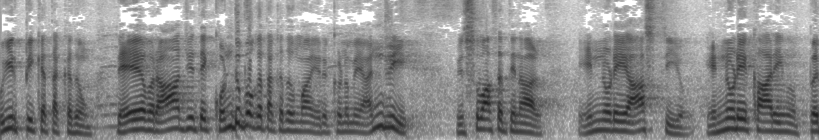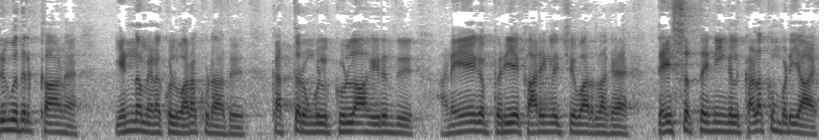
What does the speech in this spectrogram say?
உயிர்ப்பிக்கத்தக்கதும் தேவ ராஜ்யத்தை கொண்டு போகத்தக்கதுமா இருக்கணுமே அன்றி விசுவாசத்தினால் என்னுடைய ஆஸ்தியோ என்னுடைய காரியமோ பெறுவதற்கான எண்ணம் எனக்குள் வரக்கூடாது. கத்தர் உங்களுக்குள்ளாக இருந்து அநேக பெரிய காரியங்களை செய்வார்களாக. தேசத்தை நீங்கள் கலக்கும்படியாய்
